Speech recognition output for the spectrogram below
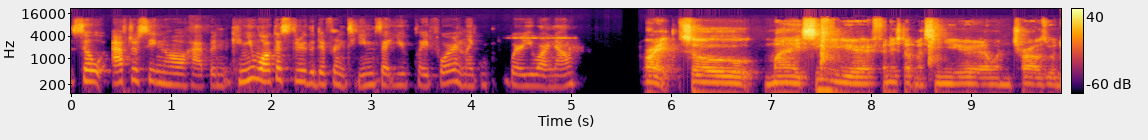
so after Seton Hall happened, can you walk us through the different teams that you've played for and like where you are now? Right. So my senior year, I finished up my senior year. I went trials with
